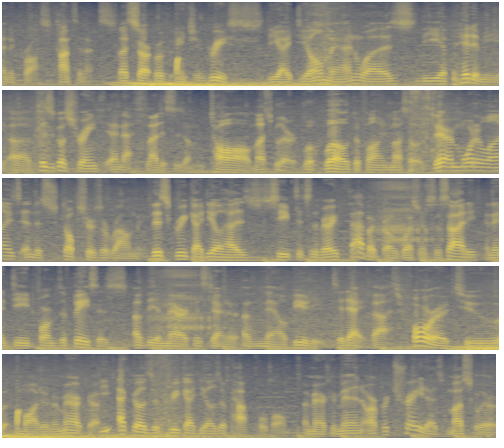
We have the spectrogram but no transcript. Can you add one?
and across continents. Let's start with ancient Greece. The ideal man was the epitome of physical strength and athleticism tall, muscular, with well defined muscles. They're immortalized in the sculptures around me. This Greek ideal has seeped into the very fabric of Western society and indeed forms the basis of the American standard of male beauty today. Fast forward to modern America. The echoes of Greek ideals are palpable. American men are portrayed as muscular,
